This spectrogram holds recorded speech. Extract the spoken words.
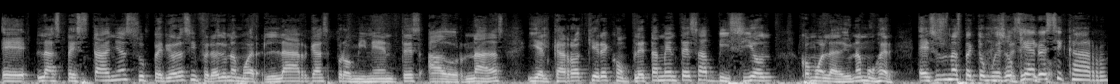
eh, las pestañas superiores e inferiores de una mujer largas, prominentes, adornadas, y el carro adquiere completamente esa visión como la de una mujer. Eso es un aspecto muy Yo específico. quiero ese carro.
